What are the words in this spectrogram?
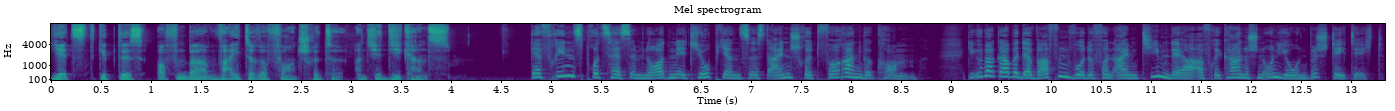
Jetzt gibt es offenbar weitere Fortschritte. Antje Dikans. Der Friedensprozess im Norden Äthiopiens ist einen Schritt vorangekommen. Die Übergabe der Waffen wurde von einem Team der Afrikanischen Union bestätigt.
